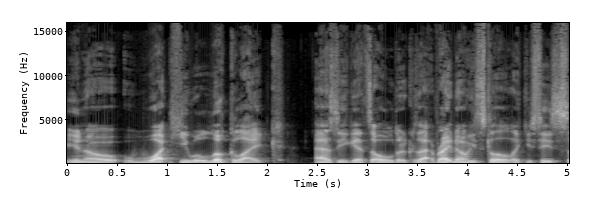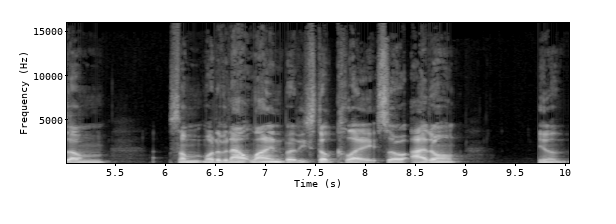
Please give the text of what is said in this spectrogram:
you know what he will look like as he gets older because right now he's still like you see some somewhat of an outline, but he's still clay. So I don't. You know,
